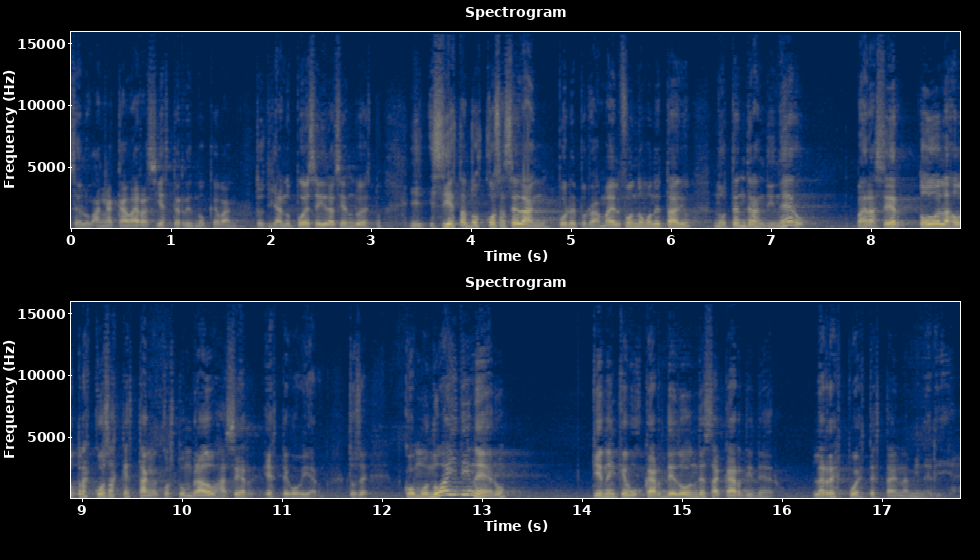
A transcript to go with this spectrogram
se lo van a acabar así a este ritmo que van, entonces ya no puede seguir haciendo esto. y si estas dos cosas se dan por el programa del Fondo Monetario, no tendrán dinero para hacer todas las otras cosas que están acostumbrados a hacer este gobierno. Entonces, como no hay dinero, tienen que buscar de dónde sacar dinero. La respuesta está en la minería.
